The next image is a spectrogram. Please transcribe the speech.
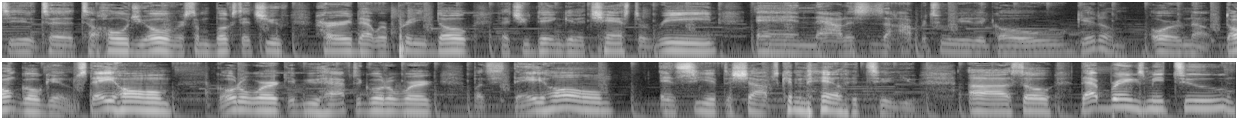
to, to to hold you over. Some books that you've heard that were pretty dope that you didn't get a chance to read and now this is an opportunity to go get them or no don't go get them stay home. Go to work if you have to go to work but stay home and see if the shops can mail it to you uh, so that brings me to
